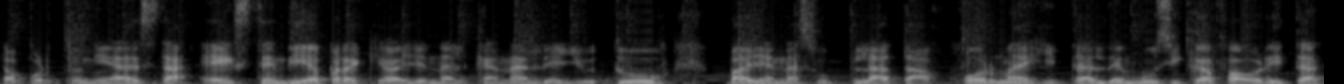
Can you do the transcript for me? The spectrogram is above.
la oportunidad está extendida para que vayan al canal de YouTube, vayan a su plataforma digital de música favorita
